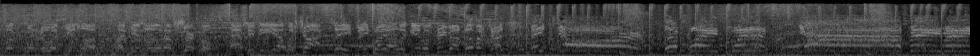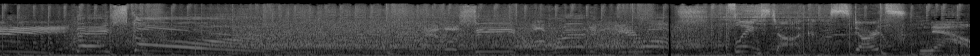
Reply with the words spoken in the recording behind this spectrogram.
the left corner to Iginla. Iginla the left circle. Passing to Yelle. A shot. Save made by Al Iginla. Rebound. Another shot. They score! The Flames win it! Yeah, baby! They score! And the sea of red erupts. Flames Talk starts now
